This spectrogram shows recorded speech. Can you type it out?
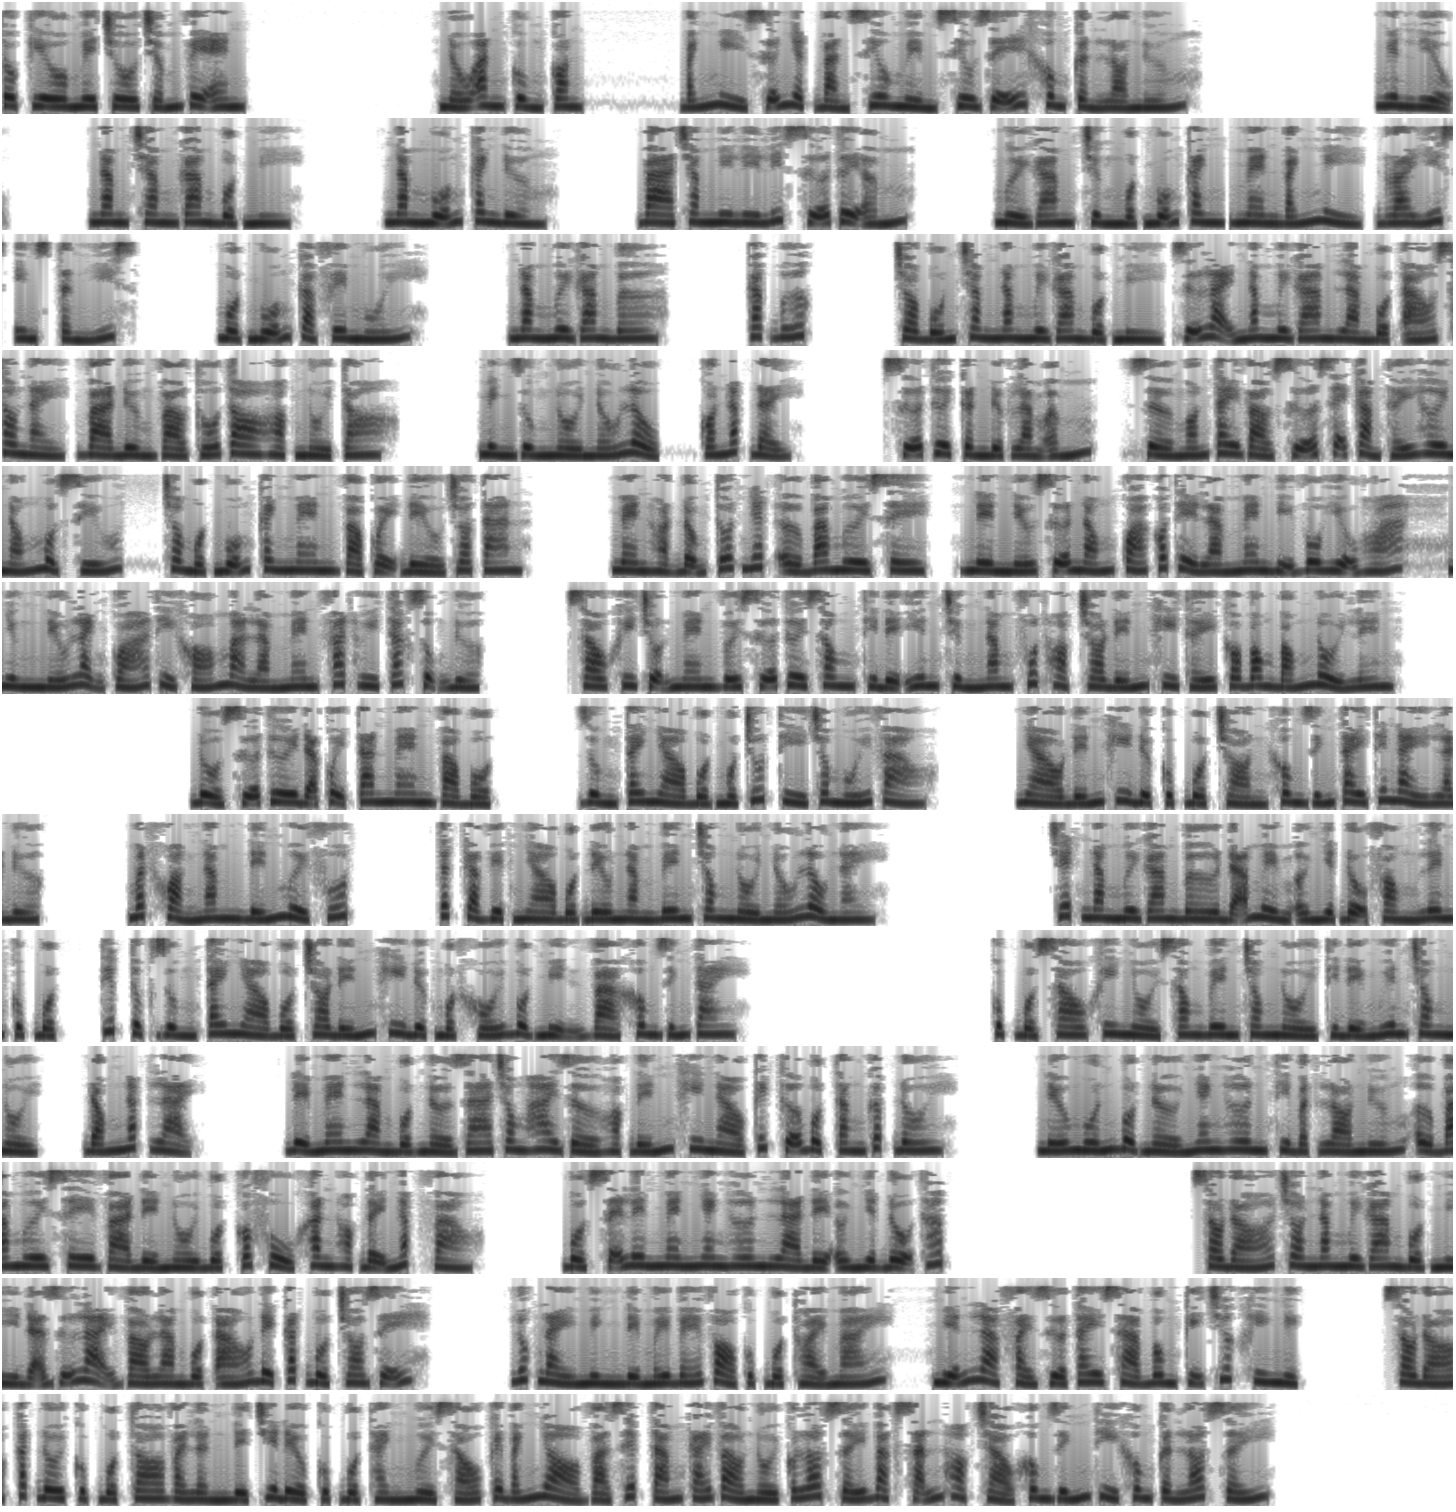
tokyometro.vn Nấu ăn cùng con. Bánh mì sữa Nhật Bản siêu mềm siêu dễ không cần lò nướng. Nguyên liệu. 500g bột mì. 5 muỗng canh đường. 300ml sữa tươi ấm. 10g chừng một muỗng canh men bánh mì, dry yeast instant yeast. một muỗng cà phê muối. 50g bơ. Các bước. Cho 450g bột mì, giữ lại 50g làm bột áo sau này, và đường vào thố to hoặc nồi to. Mình dùng nồi nấu lẩu, có nắp đẩy. Sữa tươi cần được làm ấm, giờ ngón tay vào sữa sẽ cảm thấy hơi nóng một xíu, cho một muỗng canh men vào quậy đều cho tan. Men hoạt động tốt nhất ở 30C, nên nếu sữa nóng quá có thể làm men bị vô hiệu hóa, nhưng nếu lạnh quá thì khó mà làm men phát huy tác dụng được. Sau khi trộn men với sữa tươi xong thì để yên chừng 5 phút hoặc cho đến khi thấy có bong bóng nổi lên. Đổ sữa tươi đã quậy tan men vào bột. Dùng tay nhào bột một chút thì cho muối vào. Nhào đến khi được cục bột tròn không dính tay thế này là được. Mất khoảng 5 đến 10 phút. Tất cả việc nhào bột đều nằm bên trong nồi nấu lẩu này. Chết 50g bơ đã mềm ở nhiệt độ phòng lên cục bột, tiếp tục dùng tay nhào bột cho đến khi được một khối bột mịn và không dính tay. Cục bột sau khi nhồi xong bên trong nồi thì để nguyên trong nồi, đóng nắp lại. Để men làm bột nở ra trong 2 giờ hoặc đến khi nào kích cỡ bột tăng gấp đôi. Nếu muốn bột nở nhanh hơn thì bật lò nướng ở 30C và để nồi bột có phủ khăn hoặc đậy nắp vào. Bột sẽ lên men nhanh hơn là để ở nhiệt độ thấp. Sau đó cho 50g bột mì đã giữ lại vào làm bột áo để cắt bột cho dễ. Lúc này mình để mấy bé vỏ cục bột thoải mái, miễn là phải rửa tay xà bông kỹ trước khi nghịch. Sau đó cắt đôi cục bột to vài lần để chia đều cục bột thành 16 cái bánh nhỏ và xếp 8 cái vào nồi có lót giấy bạc sẵn hoặc chảo không dính thì không cần lót giấy.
